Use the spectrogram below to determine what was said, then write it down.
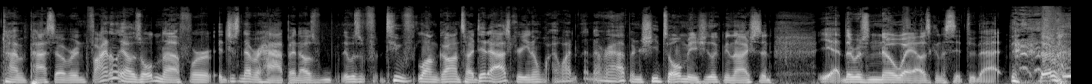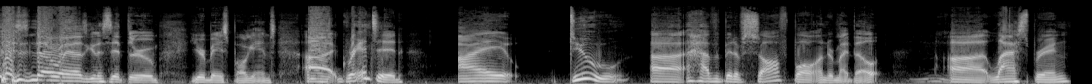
time would pass over, and finally, I was old enough where it just never happened. I was, it was too long gone. So I did ask her, you know, why, why did that never happen? She told me. She looked me in the eye. She said, "Yeah, there was no way I was going to sit through that. there was no way I was going to sit through your baseball games." Uh, granted, I do uh, have a bit of softball under my belt. Uh, last spring,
